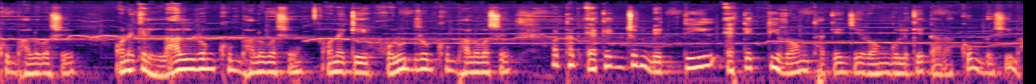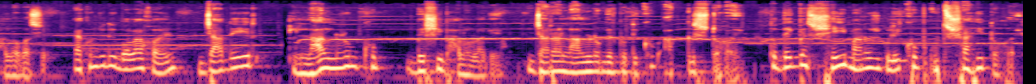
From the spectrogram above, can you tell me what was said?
খুব ভালোবাসে অনেকে লাল রং খুব ভালোবাসে, অনেকে হলুদ রং খুব ভালোবাসে। অর্থাৎ এক একজন ব্যক্তির এক একটি রং থাকে, যে রঙগুলিকে তারা খুব বেশি ভালোবাসে। এখন যদি বলা হয়, যাদের লাল রং খুব বেশি ভালো লাগে, যারা লাল রঙের প্রতি খুব আকৃষ্ট হয়, তো দেখবেন সেই মানুষগুলি খুব উৎসাহিত হয়।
